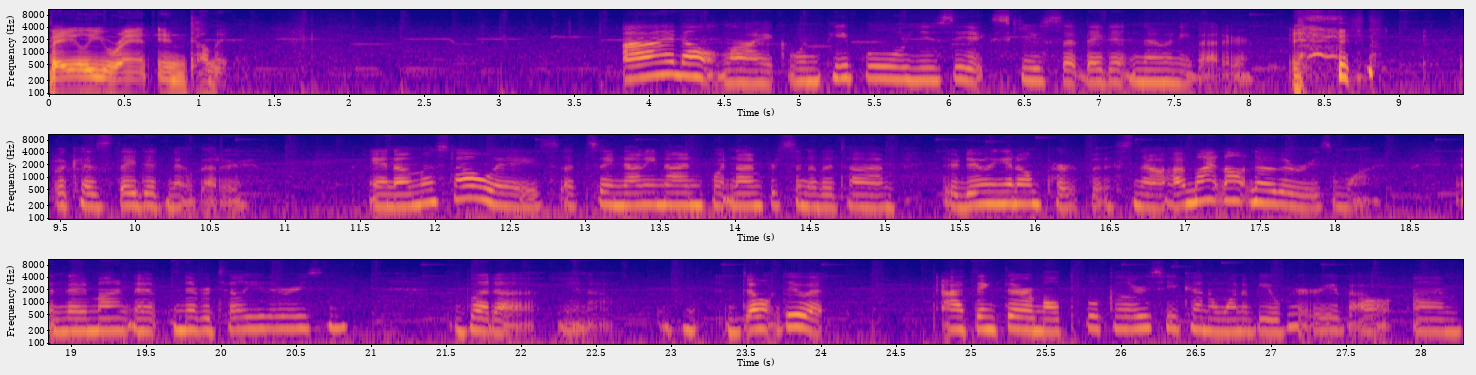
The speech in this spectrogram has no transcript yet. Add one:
Bailey rant incoming. I don't like when people use the excuse that they didn't know any better. because they did know better. And almost always, I'd say 99.9% of the time, they're doing it on purpose. Now, I might not know the reason why, and they might ne- never tell you the reason, but, uh, you know, don't do it. I think there are multiple colors you kind of want to be wary about um,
